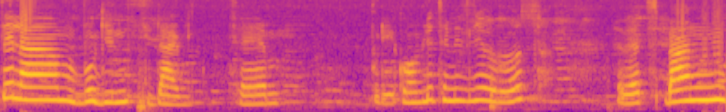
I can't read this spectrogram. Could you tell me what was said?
Selam. Bugün sizler birlikte burayı komple temizliyoruz. Evet ben bir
